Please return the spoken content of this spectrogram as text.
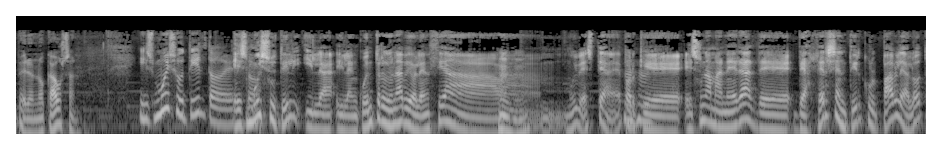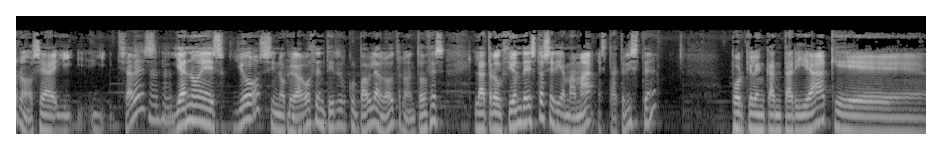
pero no causan. Y es muy sutil todo eso. Es muy sutil y la, y la encuentro de una violencia muy bestia, ¿eh? porque es una manera de, de, hacer sentir culpable al otro. O sea, y, ¿sabes? Ya no es yo, sino que hago sentir culpable al otro. Entonces, la traducción de esto sería mamá está triste porque le encantaría que...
